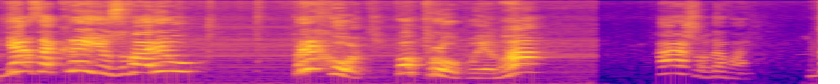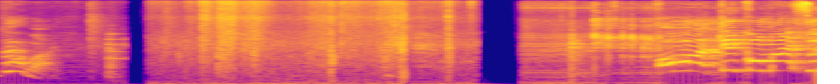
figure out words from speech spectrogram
Я закрию, зварю. Приходь, попробуємо, га? Хорошо, давай. Давай. О, ти кумасю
